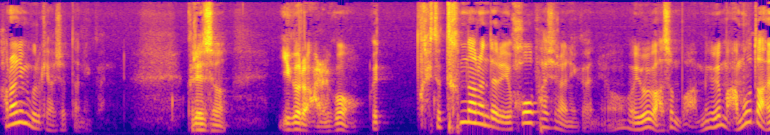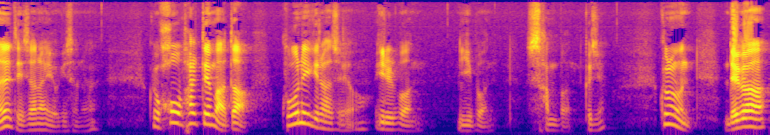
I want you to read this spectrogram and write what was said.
하나님 그렇게 하셨다니까요. 그래서 이걸 알고 하여튼 틈나는 대로 호흡하시라니까요. 여기 와서 뭐 합니까? 아무것도 안 해도 되잖아요, 여기서는. 그 호흡할 때마다 구원 얘기를 하세요. 1번, 2번, 3번. 그죠? 그러면 내가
